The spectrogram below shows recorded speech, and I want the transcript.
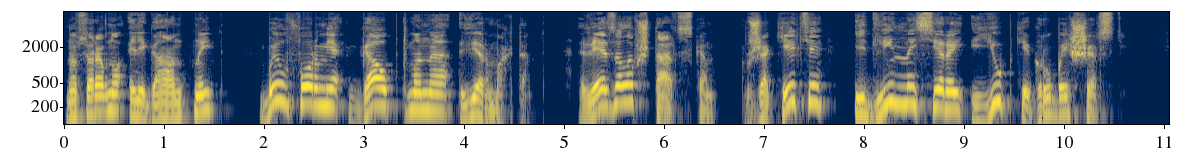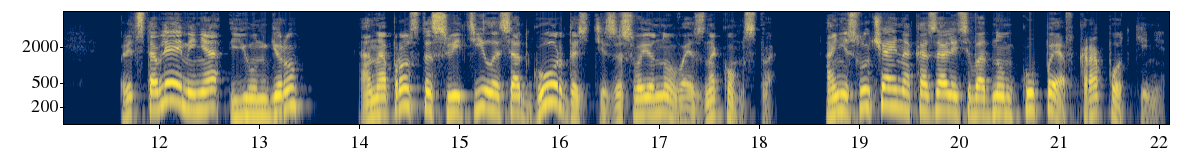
но все равно элегантный, был в форме гауптмана вермахта. Везала в штатском, в жакете и длинной серой юбке грубой шерсти. Представляя меня Юнгеру, она просто светилась от гордости за свое новое знакомство. Они случайно оказались в одном купе в Кропоткине,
